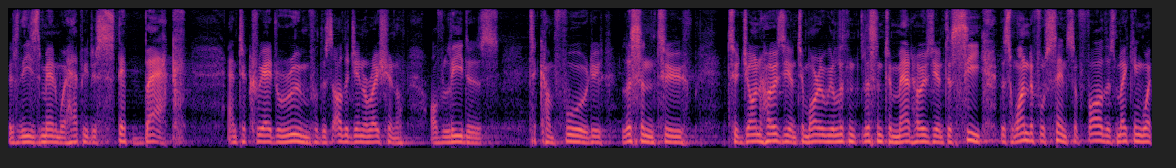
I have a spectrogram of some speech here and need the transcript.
is these men were happy to step back and to create room for this other generation of, of leaders to come forward, to listen to, to John Hosier, and tomorrow we'll listen, listen to Matt Hosier, and to see this wonderful sense of fathers making way,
